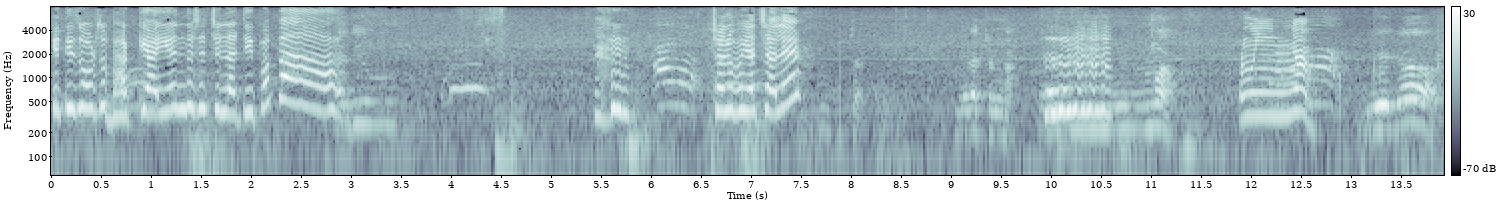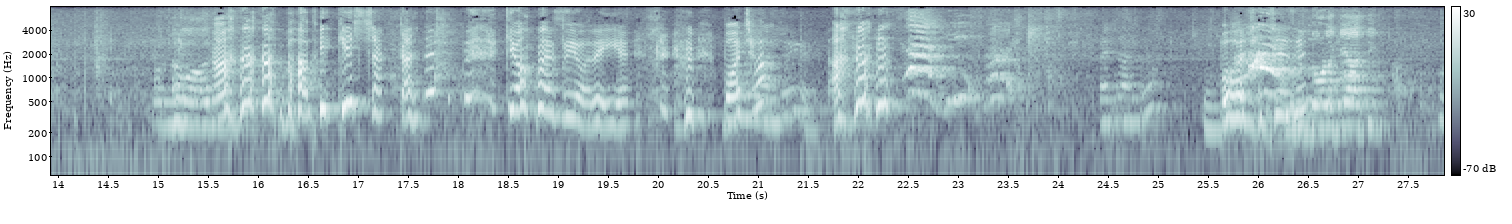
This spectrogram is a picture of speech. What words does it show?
कितनी ज़ोर से भाग के आई है अंदर से चिल्लाती पापा। चलो भैया चले। मेरा चुन्ना। ये भाभी की शक्ल। क्यों हँसी हो रही है? पहुँचा बहुत अच्छे से दौड़ के आती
